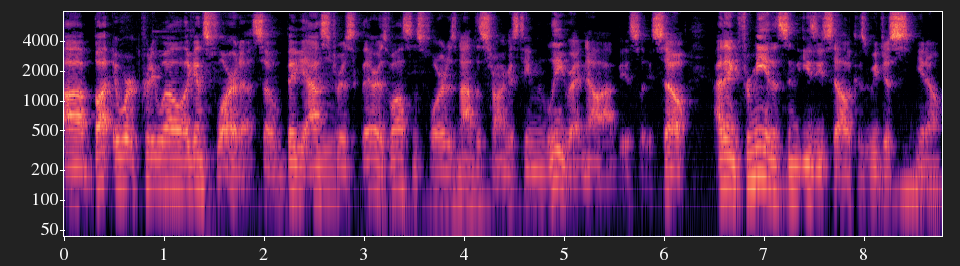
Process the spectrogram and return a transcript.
Uh, but it worked pretty well against Florida, so big asterisk there as well, since Florida is not the strongest team in the league right now, obviously. So I think for me, that's an easy sell because we just, you know,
